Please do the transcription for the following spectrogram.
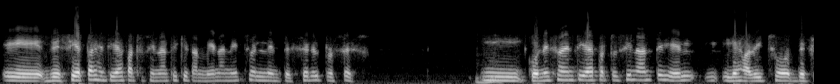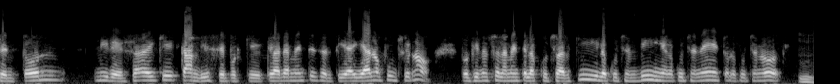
eh, de ciertas entidades patrocinantes que también han hecho enlentecer el proceso. Y con esas entidades patrocinantes él les ha dicho de frentón, mire, sabe que cámbiese, porque claramente esa entidad ya no funcionó, porque no solamente lo escucho aquí, lo escucho en Viña, lo escucho en esto, lo escucho en otro. Mm.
